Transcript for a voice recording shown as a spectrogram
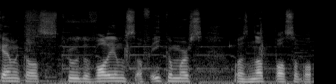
chemicals, through the volumes of e-commerce was not possible.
